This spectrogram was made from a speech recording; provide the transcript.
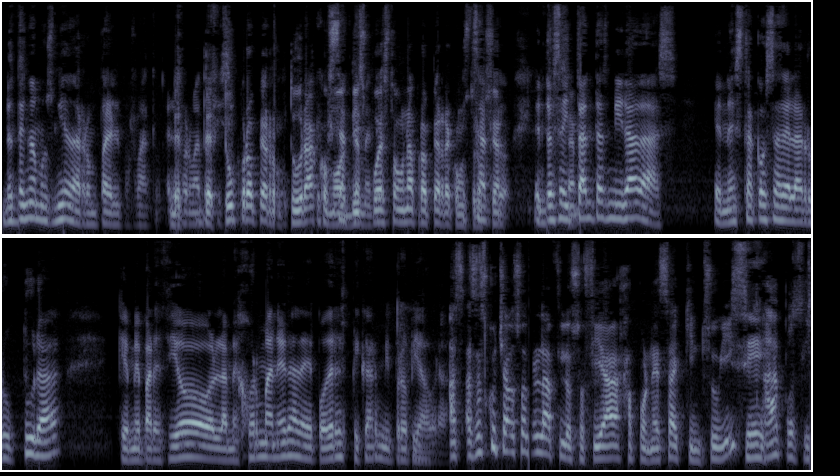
no tengamos miedo a romper el formato, el de, formato de tu propia ruptura como dispuesto a una propia reconstrucción. Exacto. Entonces hay tantas miradas en esta cosa de la ruptura que me pareció la mejor manera de poder explicar mi propia obra. ¿Has, has escuchado sobre la filosofía japonesa de Kintsugi? Sí. Ah, pues Sí,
